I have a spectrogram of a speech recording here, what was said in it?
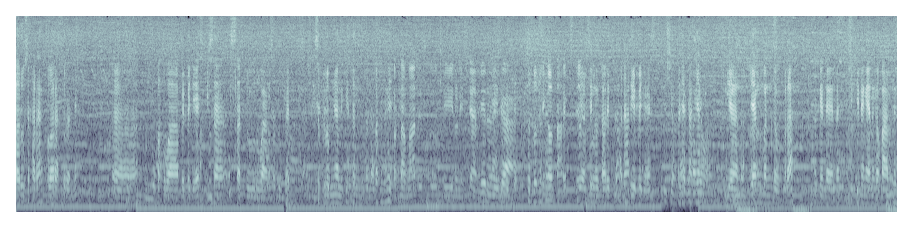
baru sekarang keluar aturannya eh, bahwa BPJS bisa satu ruang satu bed. Sebelumnya nih kita apa sebenarnya pertama di, di Indonesia. Di. Indonesia. sebelumnya single kan- tarif. Ya single tarif. Ada di BPJS ternyata yang ya yang mendobrak kena bikin yang kemarin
